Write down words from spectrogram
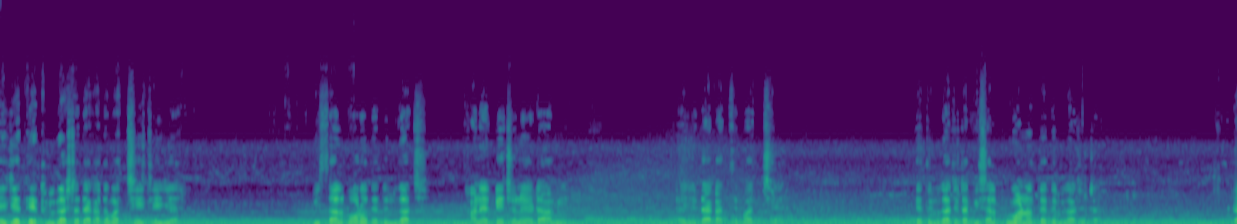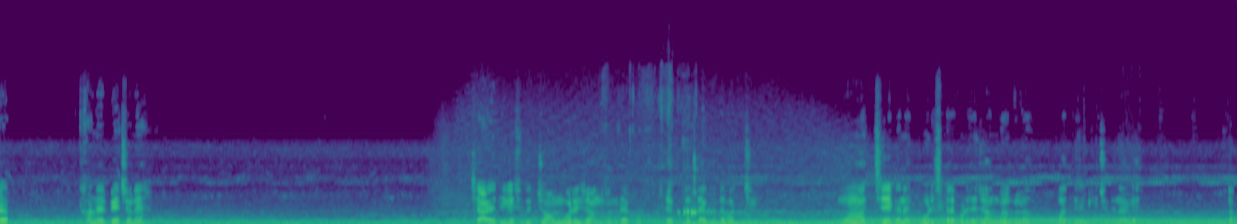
এই যে তেঁতুল গাছটা দেখাতে পাচ্ছি, এই যে বিশাল বড় তেঁতুল গাছ। থানের পেছনে এটা আমি এই যে দেখাতে পাচ্ছি। তেঁতুল গাছ, এটা বিশাল পুরানো তেঁতুল গাছ এটা। এটা থানের পেছনে। চারিদিকে শুধু জঙ্গলই জঙ্গল, দেখো। দেখতে, দেখাতে পাচ্ছি। মনে হচ্ছে এখানে পরিষ্কার করেছে জঙ্গলগুলো কত কিছুদিন আগে। সব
